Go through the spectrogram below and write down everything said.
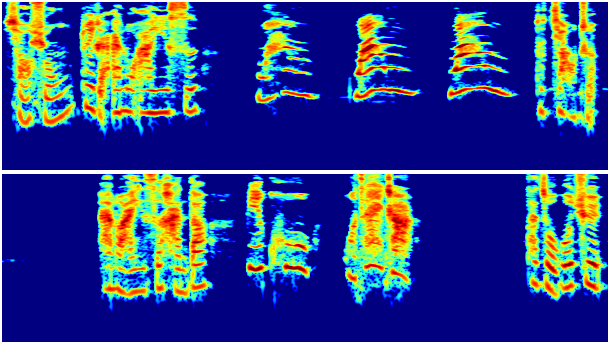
小熊对着艾洛阿伊斯：“哇呜，哇呜，哇呜！”的叫着，艾洛阿伊斯喊道：“别哭，我在这儿。”他走过去，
